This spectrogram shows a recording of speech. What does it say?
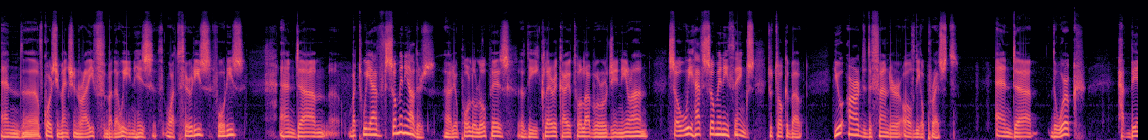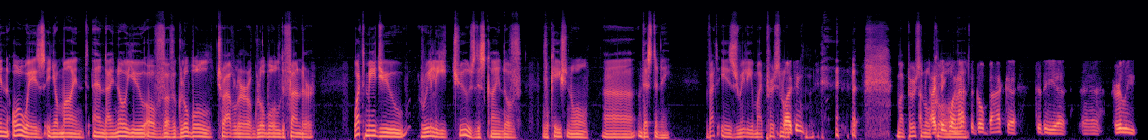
and uh, of course, you mentioned Raif Badawi in his, what, 30s, 40s? And um, but we have so many others: uh, Leopoldo Lopez, uh, the cleric Ayatollah Boroujerdi in Iran, So we have so many things to talk about. You are the defender of the oppressed, and uh, the work had been always in your mind. And I know you of, of a global traveler, of global defender. What made you really choose this kind of vocational uh, destiny? That is really my personal. Well, I think my personal. I call think one on has to go back uh, to the uh, uh, early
